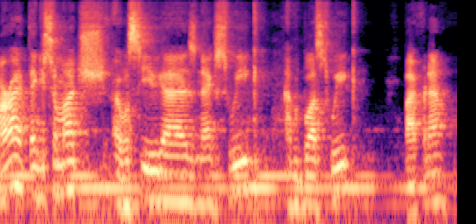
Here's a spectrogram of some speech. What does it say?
All right, thank you so much. I will see you guys next week. Have a blessed week. Bye for now.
